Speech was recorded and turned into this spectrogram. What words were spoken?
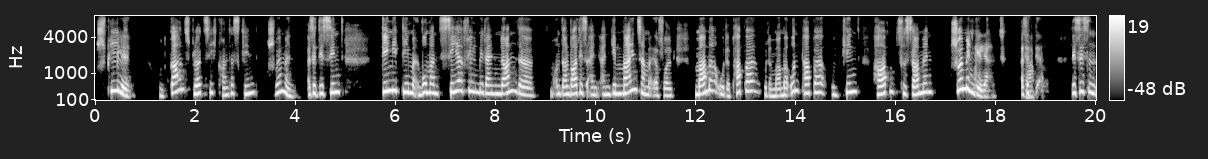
Spiele. Und ganz plötzlich kann das Kind schwimmen. Also das sind Dinge, die, wo man sehr viel miteinander und dann war das ein, ein gemeinsamer Erfolg. Mama oder Papa oder Mama und Papa und Kind haben zusammen schwimmen gelernt. Also ja. Das ist ein,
